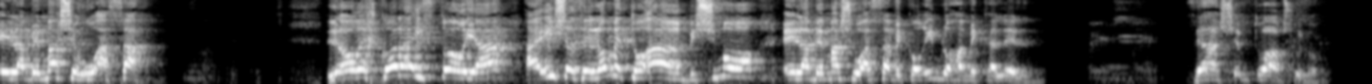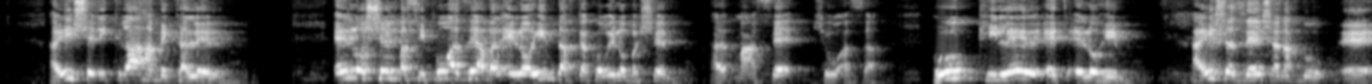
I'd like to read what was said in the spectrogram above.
אלא במה שהוא עשה לאורך כל ההיסטוריה האיש הזה לא מתואר בשמו אלא במה שהוא עשה וקוראים לו המקלל זה השם תואר שלו. האיש שנקרא המקלל. אין לו שם בסיפור הזה, אבל אלוהים דווקא קורא לו בשם, המעשה שהוא עשה. הוא קילל את אלוהים. האיש הזה שאנחנו אה,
